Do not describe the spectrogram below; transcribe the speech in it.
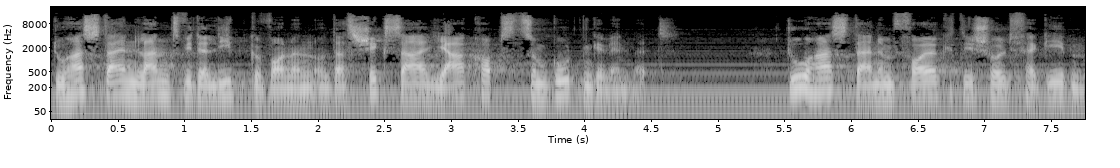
du hast dein Land wieder lieb gewonnen und das Schicksal Jakobs zum Guten gewendet. Du hast deinem Volk die Schuld vergeben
